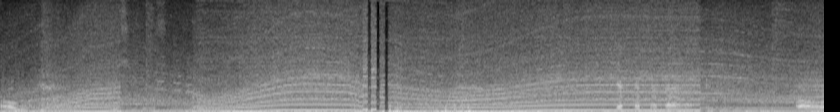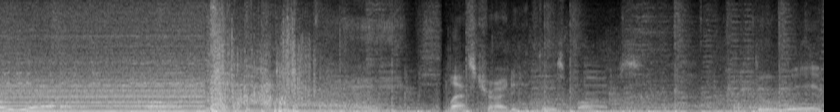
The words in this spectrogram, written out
Oh, yeah. Oh, yeah. Oh. Last try to hit those bombs. I'll do with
